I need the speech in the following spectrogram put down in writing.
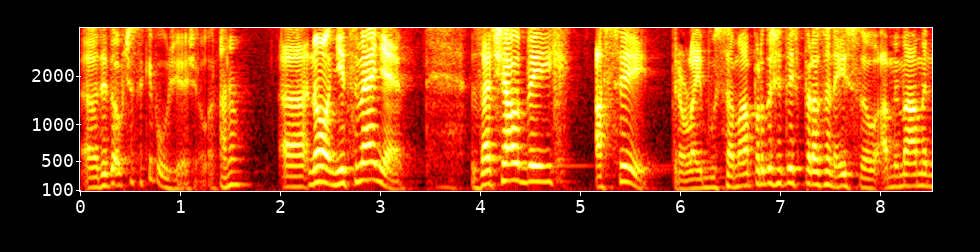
Eh, Ty to občas taky použiješ, ale... Ano. Uh, no, nicméně, začal bych asi trolejbusama, protože ty v Praze nejsou a my máme,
